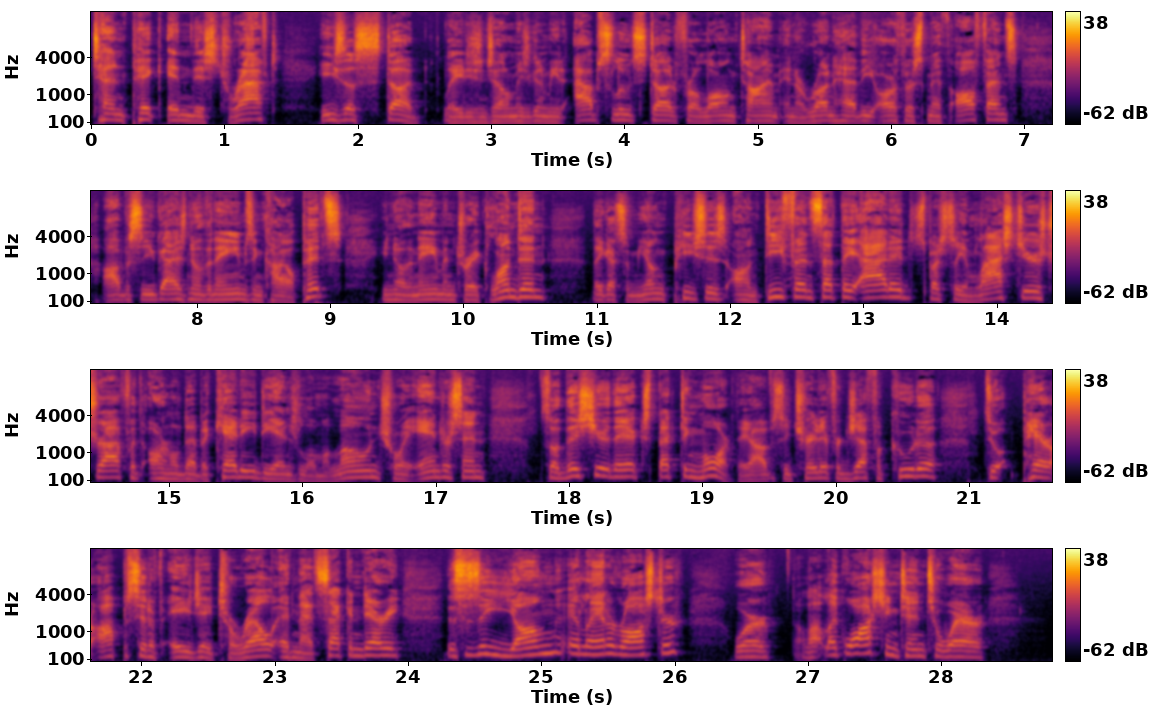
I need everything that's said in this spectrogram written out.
10 pick in this draft. He's a stud, ladies and gentlemen. He's going to be an absolute stud for a long time in a run heavy Arthur Smith offense. Obviously, you guys know the names in Kyle Pitts. You know the name in Drake London. They got some young pieces on defense that they added, especially in last year's draft with Arnold Ebiketie, D'Angelo Malone, Troy Anderson. So this year they're expecting more. They obviously traded for Jeff Okudah to pair opposite of AJ Terrell in that secondary. This is a young Atlanta roster where a lot like Washington to where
